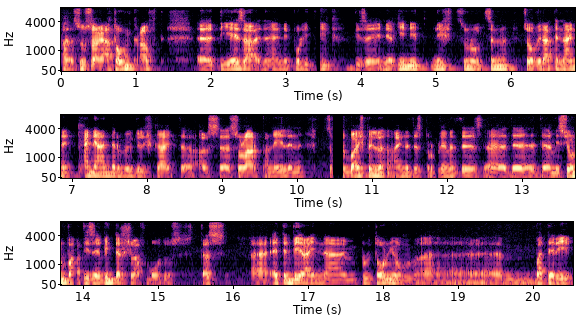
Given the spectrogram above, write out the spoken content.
äh, sozusagen Atomkraft. Äh, die ESA eine, eine Politik, diese Energie nicht, nicht, zu nutzen. So, wir hatten eine, keine andere Möglichkeit äh, als Solarpanelen. So, zum Beispiel, eines der Probleme des, der, der Mission war dieser Winterschlafmodus. Das hätten wir eine Plutonium-Batterie äh,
